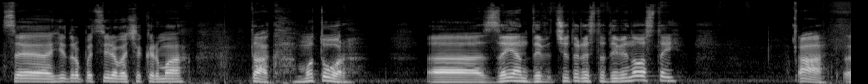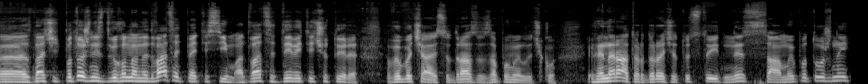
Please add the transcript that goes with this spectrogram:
Це гідропоцілювача керма. Так, мотор е, ZN 490. А, е, значить, потужність двигуна не 25,7, а 29,4. Вибачаюсь одразу за помилочку. Генератор, до речі, тут стоїть не самий потужний,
